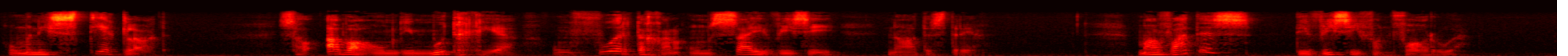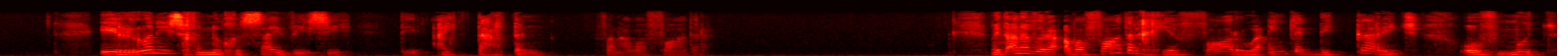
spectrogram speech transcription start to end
hom in die steek laat, sal Abba hom die moed gee om voort te gaan om sy visie na te streef. Maar wat is die visie van Farao? Ironies genoeg is sy visie die uittarting van Abba Vader. Met ander woorde, Abba Vader gee Farao eintlik die courage of moed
